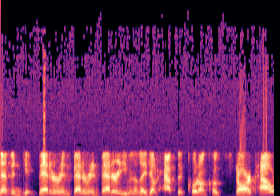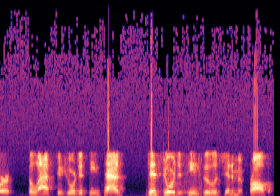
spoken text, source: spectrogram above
seven get better and better and better, even though they don't have the quote unquote star power the last two Georgia teams had. This Georgia team's a legitimate problem.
